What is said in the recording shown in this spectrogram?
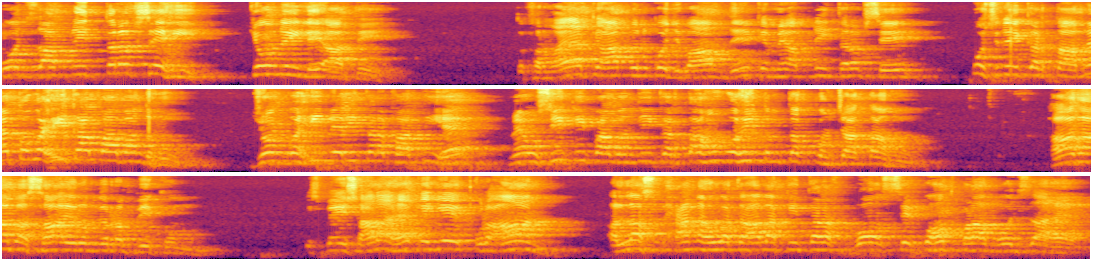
معجزہ اپنی طرف سے ہی کیوں نہیں لے آتے؟ تو فرمایا کہ آپ ان کو جواب دیں کہ میں اپنی طرف سے کچھ نہیں کرتا، میں تو وہی کا پابند ہوں۔ جو وہی میری طرف آتی ہے، میں اسی کی پابندی کرتا ہوں، وہی تم تک پہنچاتا ہوں۔ ہادہ بسائر ربی اس میں اشارہ ہے کہ یہ قرآن اللہ سبحانہ ہوا تعالیٰ کی طرف بہت سے بہت بڑا معجزہ ہے۔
